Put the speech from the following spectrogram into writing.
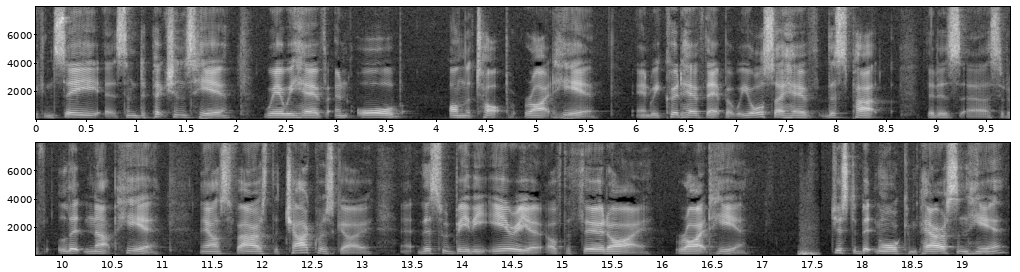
We can see uh, some depictions here where we have an orb on the top right here and we could have that but we also have this part that is uh, sort of lit up here. Now as far as the chakras go, uh, this would be the area of the third eye right here. Just a bit more comparison here.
